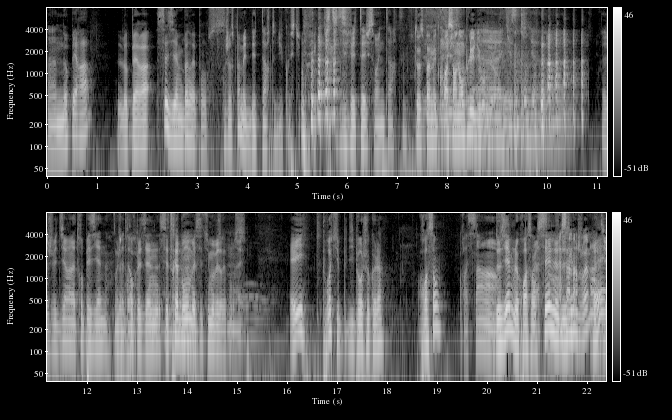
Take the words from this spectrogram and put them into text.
Un opéra. L'opéra, 16ème, bonne réponse. J'ose pas mettre des tartes du coup si tu te fais, sur une tarte. T'oses pas mettre croissant non plus, du coup. Euh, Qu'est-ce qu'il y a Euh, Je vais dire la tropézienne. Moi La tropézienne, c'est très bon, mais c'est une mauvaise réponse. Et oui, pourquoi tu dis pas au chocolat? Croissant? Croissant. Deuxième, le croissant. Croissant. C'est le Ah, ça marche vraiment Ouais.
